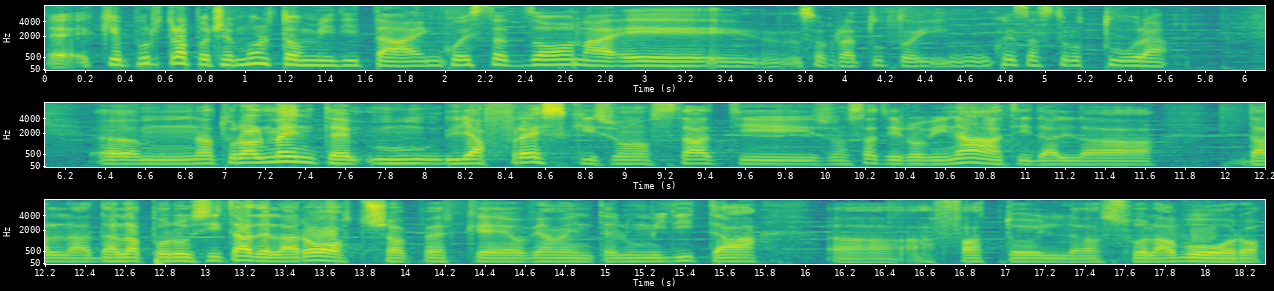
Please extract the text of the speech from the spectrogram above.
eh, che purtroppo c'è molta umidità in questa zona e soprattutto in questa struttura. Ehm, naturalmente mm, gli affreschi sono stati, sono stati rovinati dalla, dalla, dalla, porosità della roccia perché ovviamente l'umidità uh, ha fatto il suo lavoro.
